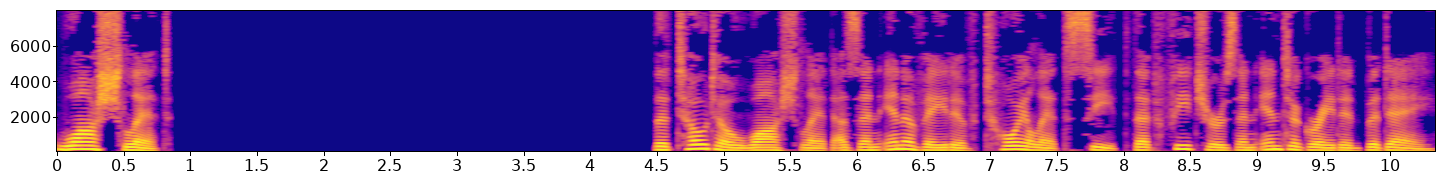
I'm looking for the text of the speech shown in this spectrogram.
Washlet The Toto washlet is an innovative toilet seat that features an integrated bidet.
